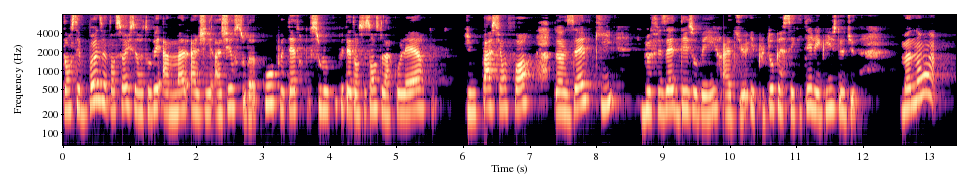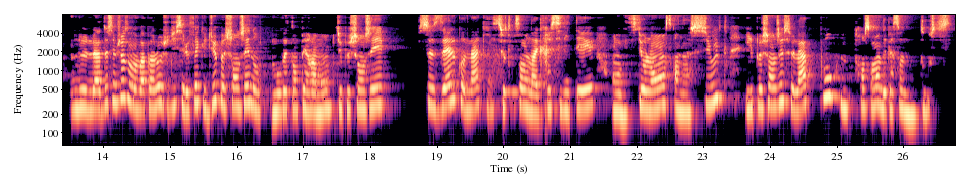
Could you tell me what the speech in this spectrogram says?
dans ses bonnes intentions, il s'est retrouvé à mal agir, agir sous le coup, peut-être, sous le coup, peut-être dans ce sens de la colère, d'une passion forte, d'un zèle qui le faisait désobéir à Dieu et plutôt persécuter l'Église de Dieu. Maintenant, la deuxième chose dont on va parler aujourd'hui, c'est le fait que Dieu peut changer nos mauvais tempéraments, Dieu peut changer ce zèle qu'on a qui se transforme en agressivité, en violence, en insulte. Il peut changer cela pour nous transformer en des personnes douces.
